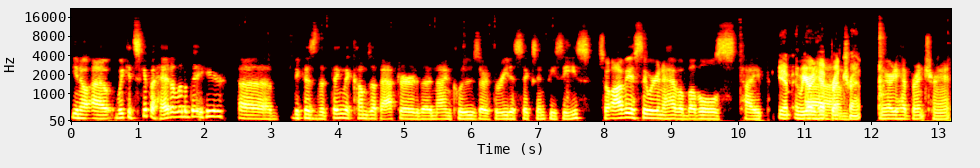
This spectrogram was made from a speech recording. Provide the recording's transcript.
you know, uh, we could skip ahead a little bit here, uh, because the thing that comes up after the nine clues are three to six NPCs. So obviously, we're gonna have a bubbles type. Yeah, and we already have Brent Um, Trent We already have Brent Trent,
